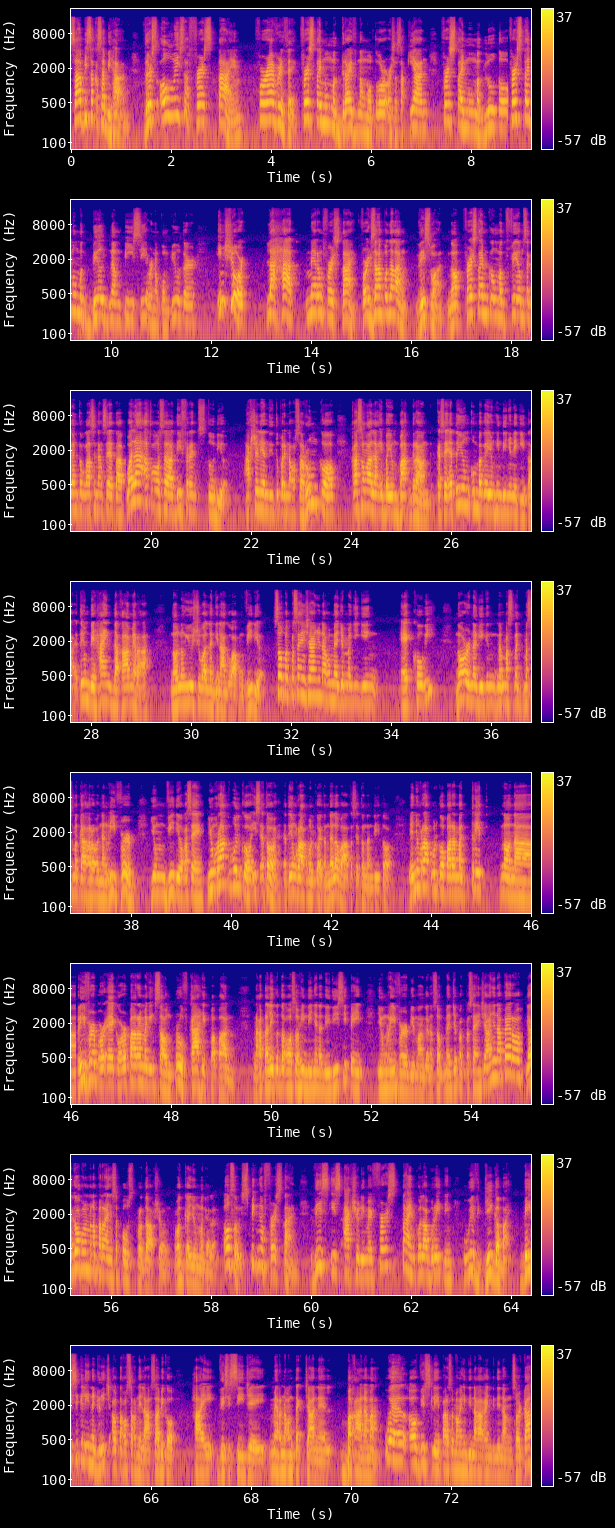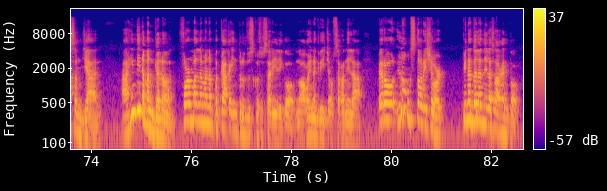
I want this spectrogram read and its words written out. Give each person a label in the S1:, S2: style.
S1: Sabi sa kasabihan, there's always a first time for everything. First time mong mag-drive ng motor or sasakyan, first time mong magluto, first time mong mag-build ng PC or ng computer. In short, lahat merong first time. For example na lang, this one, no? First time kong mag-film sa ganitong klase ng setup, wala ako sa different studio. Actually, andito pa rin ako sa room ko, kaso nga lang iba yung background. Kasi ito yung, kumbaga, yung hindi nyo nakita. Ito yung behind the camera, no, nung usual na ginagawa kong video. So, pagpasensyahan nyo na ako medyo magiging echoey, no, or nagiging, na mas, nag, mas magkakaroon ng reverb yung video kasi yung rock wool ko is ito. Ito yung rock wool ko. Itong dalawa, tapos ito nandito. Yan yung rock wool ko para mag-treat no, na reverb or echo or para maging soundproof kahit papaano nakatalikod ako so hindi niya nadidissipate yung reverb, yung mga ganun. So medyo pagpasensyahan nyo na pero gagawa ko naman ng paraan niya sa post-production. Huwag kayong magalala. Also, speaking of first time, this is actually my first time collaborating with Gigabyte. Basically, nag-reach out ako sa kanila. Sabi ko, Hi, this is CJ. Meron akong tech channel. Baka naman. Well, obviously, para sa mga hindi nakakaintindi ng sarcasm dyan, Ah, hindi naman ganon. Formal naman ang pagkaka-introduce ko sa sarili ko. No, ako yung nag-reach out sa kanila. Pero long story short, pinadala nila sa akin to.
